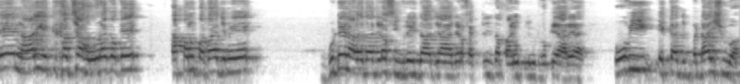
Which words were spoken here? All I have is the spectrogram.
ਤੇ ਨਾਲ ਹੀ ਇੱਕ ਖਦਸ਼ਾ ਹੋਰ ਆ ਕਿਉਂਕਿ ਆਪਾਂ ਨੂੰ ਪਤਾ ਜਿਵੇਂ ਬੁੱਢੇ ਨਾਲੇ ਦਾ ਜਿਹੜਾ ਸੀਵਰੇਜ ਦਾ ਜਾਂ ਜਿਹੜਾ ਫੈਕਟਰੀਜ਼ ਦਾ ਪਾਣੀ ਪੋਲਿਊਟ ਹੋ ਕੇ ਆ ਰਿਹਾ ਹੈ, ਉਹ ਵੀ ਇੱਕ ਅੱਜ ਵੱਡਾ ਇਸ਼ੂ ਆ।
